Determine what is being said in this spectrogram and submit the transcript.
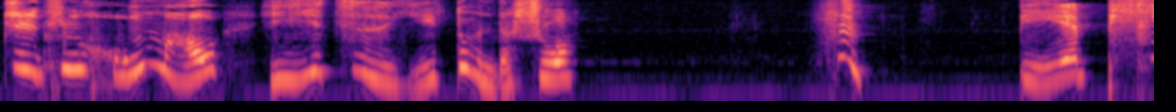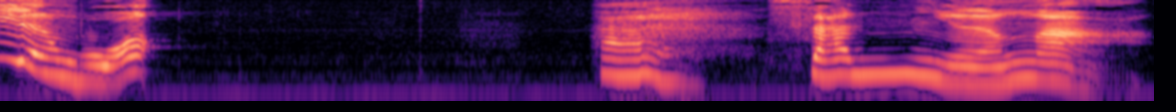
只听红毛一字一顿地说：“哼，别骗我！哎，三年啊！”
